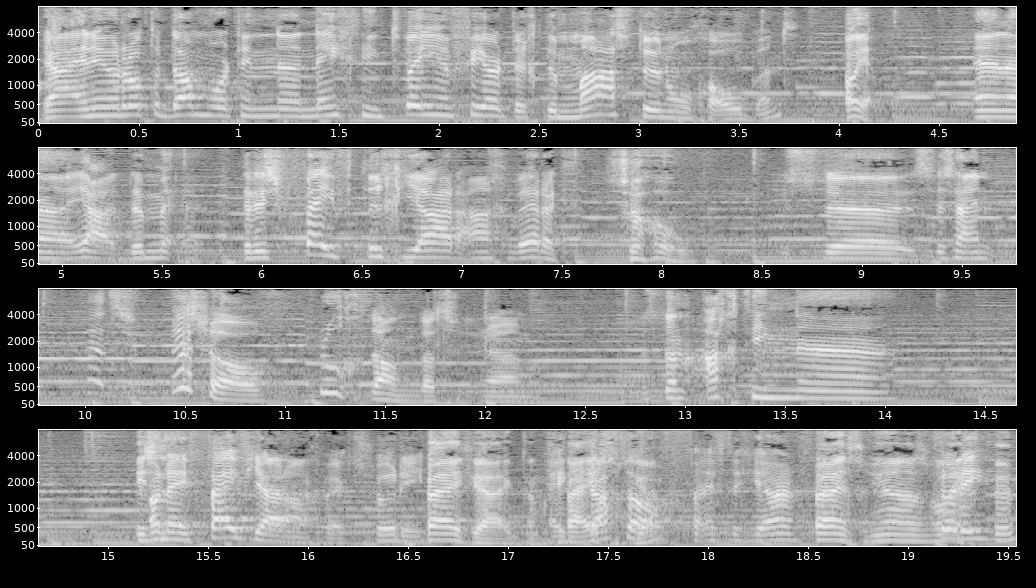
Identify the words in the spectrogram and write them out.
ja en in Rotterdam wordt in eh, 1942 de Maastunnel geopend. oh ja. En ja, de, er is 50 jaar aan gewerkt. Zo. Dus eh, ze zijn best wel vroeg dan. Dat ze, uh, dus dan 18... eh, Is oh nee, 5 jaar aan gewerkt, sorry. vijf jaar? Ik dacht Ik 50 dacht al, jaar. 50 jaar. 50 jaar, dat is wel Sorry, echt,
